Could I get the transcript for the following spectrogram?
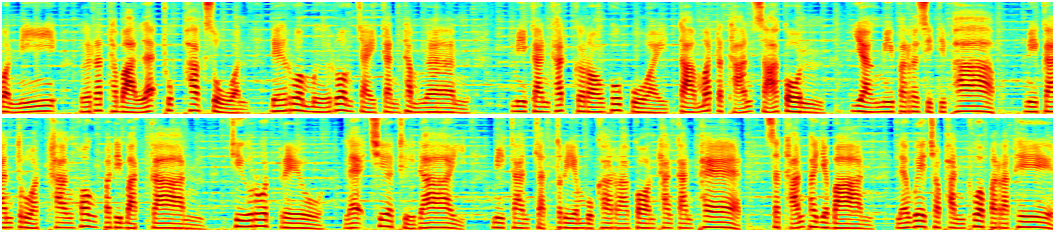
วันนี้รัฐบาลและทุกภาคส่วนได้ร่วมมือร่วมใจกันทำงาน มีการคัดกรองผู้ป่วยตามมาตรฐานสากล อย่างมีประสิทธิภาพ มีการตรวจทางห้องปฏิบัติการ ที่รวดเร็วและเชื่อถือได้ มีการจัดเตรียมบุคลากรทางการแพทย์ สถานพยาบาล และเวชภัณฑ์ทั่วประเทศ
